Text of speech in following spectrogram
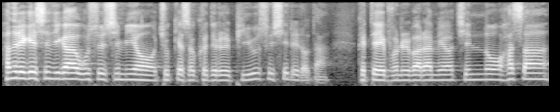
하늘에 계신 이가 웃으시며 주께서 그들을 비웃으시리로다. 그때의 분을 바라며 진노하사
